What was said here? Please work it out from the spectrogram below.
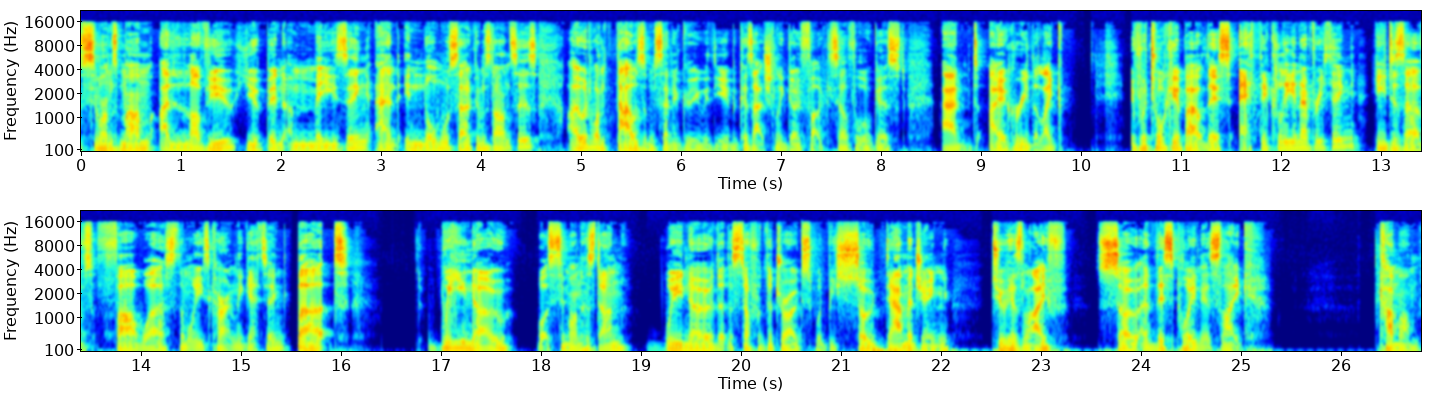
Simon's mum, I love you. You've been amazing. And in normal circumstances, I would 1000% agree with you because actually go fuck yourself, August. And I agree that, like, if we're talking about this ethically and everything, he deserves far worse than what he's currently getting. But we know what Simon has done. We know that the stuff with the drugs would be so damaging to his life. So at this point, it's like, come on,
